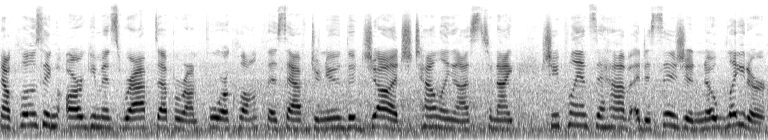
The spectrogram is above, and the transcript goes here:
Now, closing arguments wrapped up around 4 o'clock this afternoon. The judge telling us tonight she plans to have a decision no later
